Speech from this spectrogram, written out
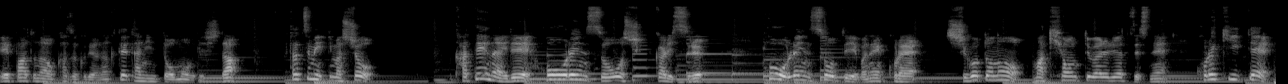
えパートナーを家族ではなくて他人と思うでした2つ目いきましょう家庭内でほうれん草をしっかりするほうれん草といえばねこれ仕事の、まあ、基本と言われるやつですね。これ聞いて、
